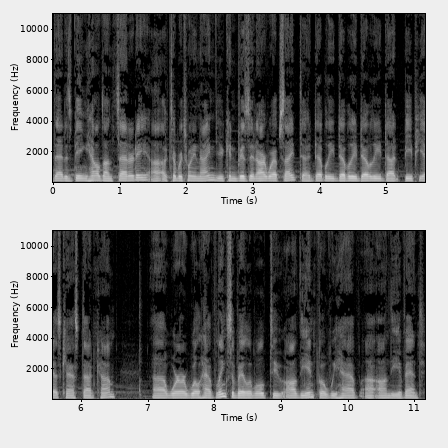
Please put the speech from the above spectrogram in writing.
that is being held on Saturday, uh, October 29, you can visit our website, uh, www.bpscast.com, uh, where we'll have links available to all the info we have uh, on the event.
